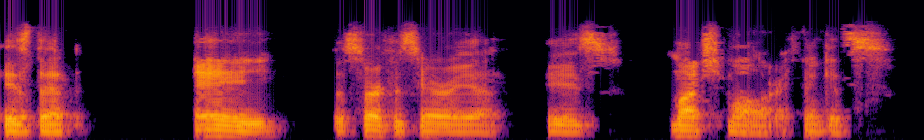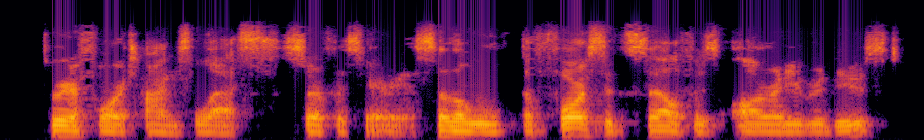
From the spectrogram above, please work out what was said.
is that a the surface area is much smaller. I think it's three or four times less surface area. So the, the force itself is already reduced.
